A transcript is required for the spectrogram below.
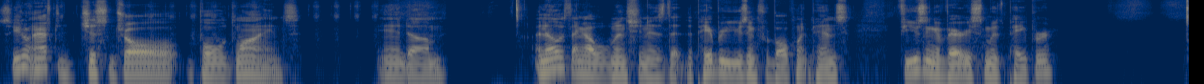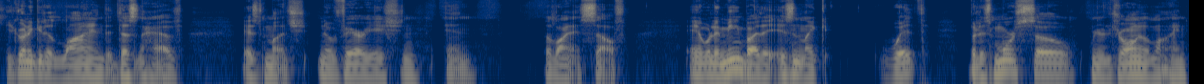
So you don't have to just draw bold lines. And um, another thing I will mention is that the paper you're using for ballpoint pens, if you're using a very smooth paper, you're going to get a line that doesn't have as much you know variation in the line itself. And what I mean by that isn't like width, but it's more so when you're drawing a line,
